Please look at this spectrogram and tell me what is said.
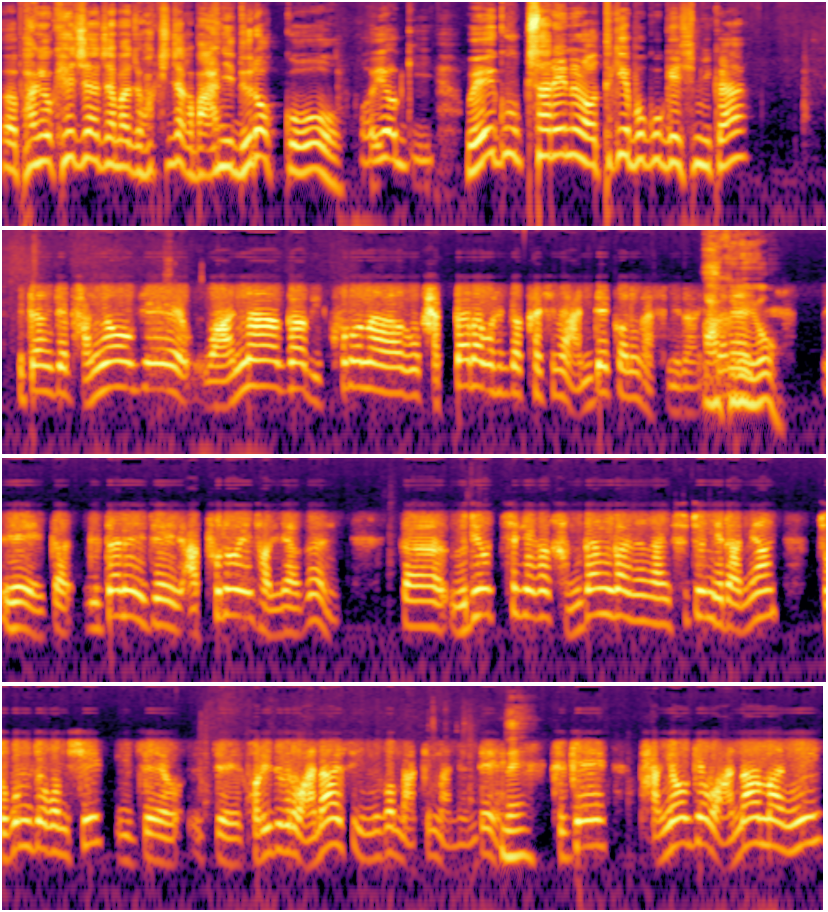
어, 방역 해제하자마자 확진자가 많이 늘었고 어, 여기 외국 사례는 어떻게 보고 계십니까? 일단 이제 방역의 완화가 위코로나하고 같다라고 생각하시면 안 될 거는 같습니다. 아 일단은 그래요? 예, 그러니까 일단은 이제 앞으로의 전략은 그러니까 의료 체계가 감당 가능한 수준이라면 조금 조금씩 이제 이제 거리두기를 완화할 수 있는 건 맞긴 맞는데 네. 그게 방역의 완화만이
